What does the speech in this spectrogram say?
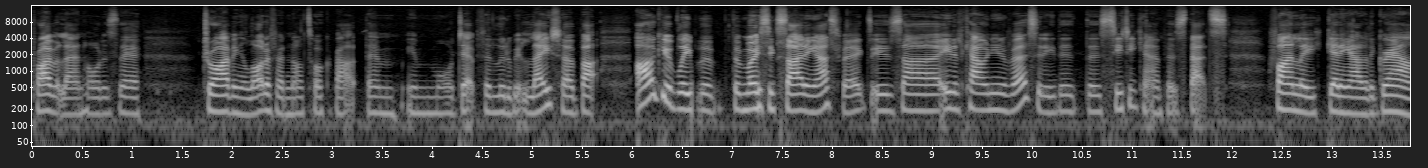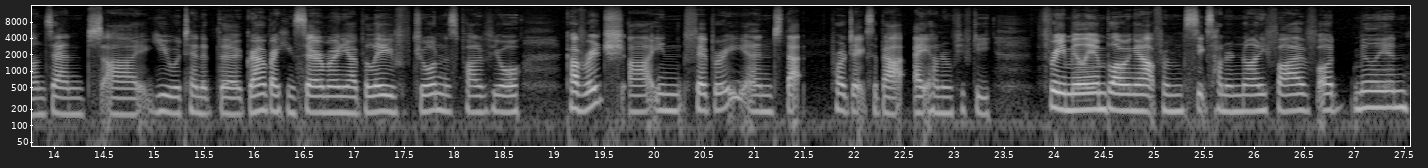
private landholders there, driving a lot of it, and I'll talk about them in more depth a little bit later. But arguably, the, the most exciting aspect is uh, Edith Cowan University, the, the city campus. That's finally getting out of the grounds, and uh, you attended the groundbreaking ceremony, I believe, Jordan, as part of your coverage uh, in February, and that project's about 850 three million blowing out from 695 odd million,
